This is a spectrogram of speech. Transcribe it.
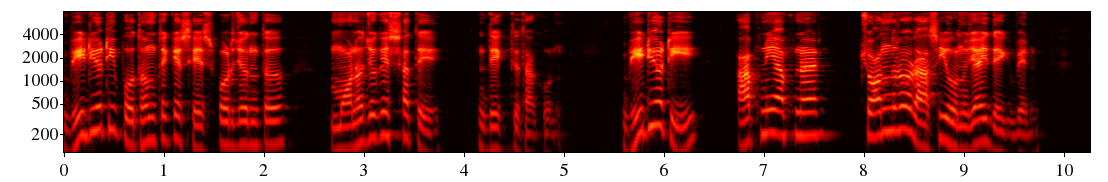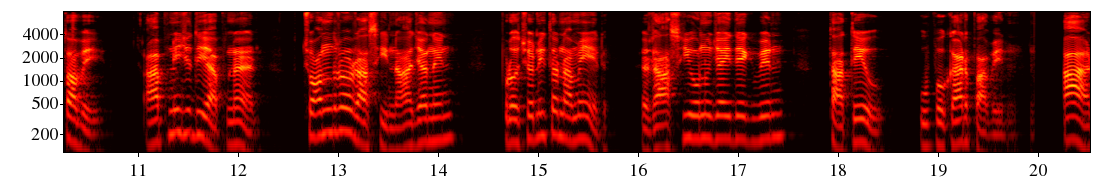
ভিডিওটি প্রথম থেকে শেষ পর্যন্ত মনোযোগের সাথে দেখতে থাকুন। ভিডিওটি আপনি আপনার চন্দ্র রাশি অনুযায়ী দেখবেন। তবে আপনি যদি আপনার চন্দ্র রাশি না জানেন, প্রচলিত নামের রাশি অনুযায়ী দেখবেন, তাতেও উপকার পাবেন। আর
